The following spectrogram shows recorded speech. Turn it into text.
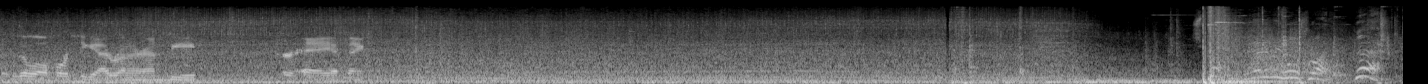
There's a little horsey guy running around B or A, I think. An enemy horse rider. There.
